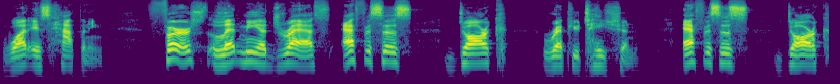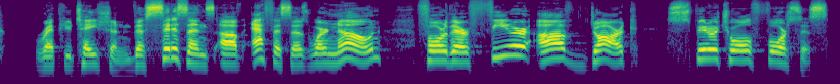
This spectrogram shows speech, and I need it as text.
What is happening? First, let me address Ephesus' dark reputation. Ephesus' dark reputation. The citizens of Ephesus were known for their fear of dark spiritual forces.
